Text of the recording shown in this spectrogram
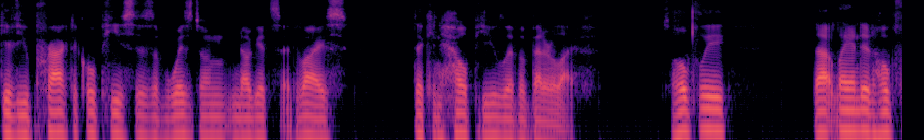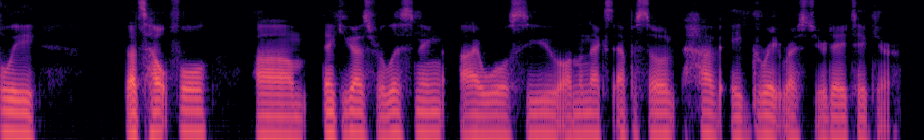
give you practical pieces of wisdom, nuggets, advice that can help you live a better life. So hopefully that landed. Hopefully that's helpful. Um, thank you guys for listening. I will see you on the next episode. Have a great rest of your day. Take care.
